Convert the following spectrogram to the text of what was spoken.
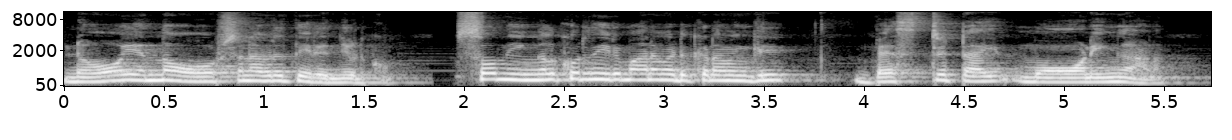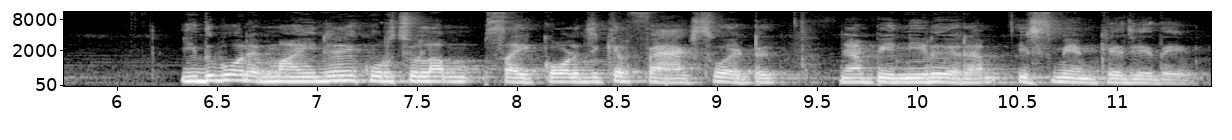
നോ എന്ന ഓപ്ഷൻ അവർ തിരഞ്ഞെടുക്കും. സോ നിങ്ങൾക്കൊരു തീരുമാനം എടുക്കണമെങ്കിൽ ബെസ്റ്റ് ടൈം മോർണിംഗ് ആണ്. ഇതുപോലെ മൈൻഡിനെ കുറിച്ചുള്ള സൈക്കോളജിക്കൽ ഫാക്ട്സുമായിട്ട് ഞാൻ പിന്നീട് വരാം. It's me M K Jayadev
